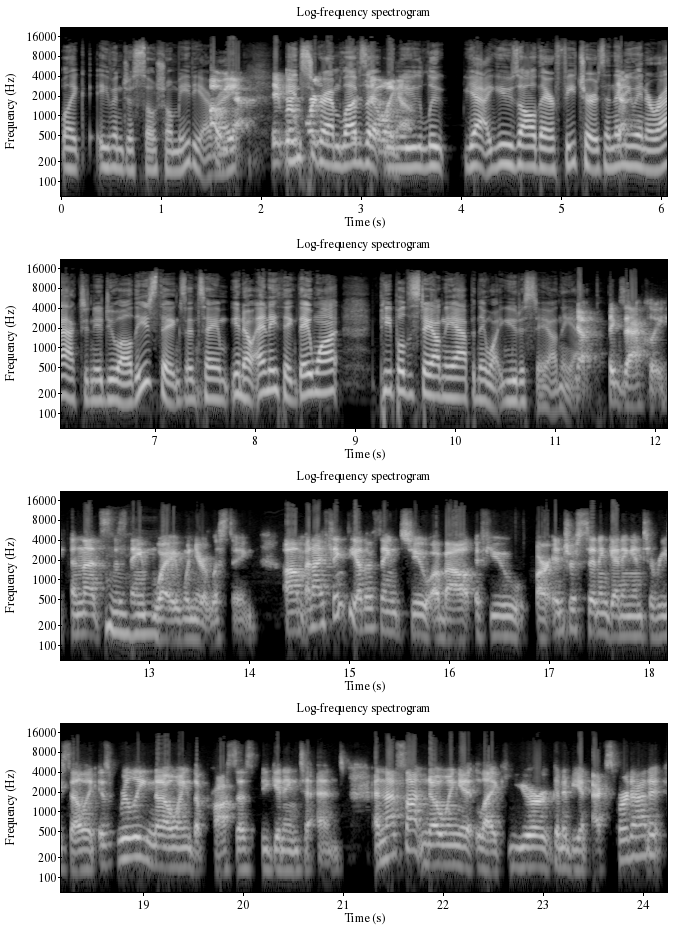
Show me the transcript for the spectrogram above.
like even just social media, Oh right? yeah, It Instagram loves it when up. you lo- yeah use all their features and then Yeah. you interact and you do all these things and same you know anything they want people to stay on the app and they want you to stay on the app. Yeah, exactly. And that's the Mhm. same way when you're listing. Um, and I think the other thing too about if you are interested in getting into reselling is really knowing the process beginning to end. And that's not knowing it like you're going to be an expert at it,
